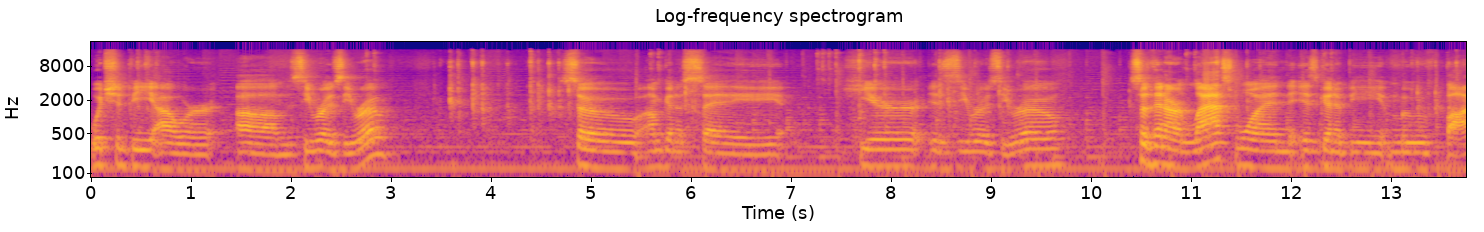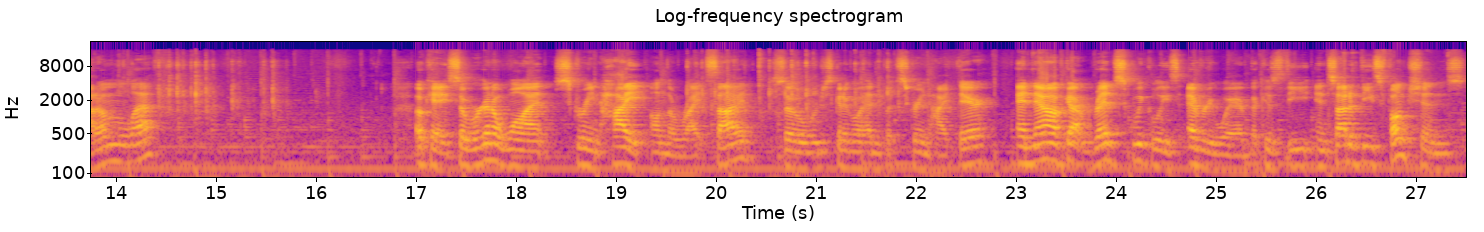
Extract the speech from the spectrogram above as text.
which should be our um, zero, zero. So I'm to say here is zero, zero. So then our last one is to be move bottom left. Okay, so we're gonna want screen height on the right side. So we're just gonna go ahead and put screen height there. And now I've got red squigglies everywhere because the inside of these functions,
